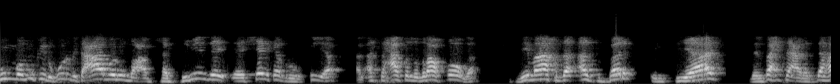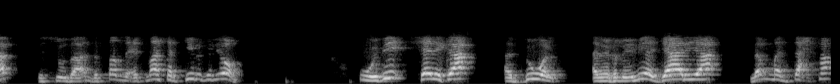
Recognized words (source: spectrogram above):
هم ممكن يكونوا بيتعاملوا مع مخدمين زي الشركة الروسية الأسلحة الاضراب فوقها. دي ماخذة أكبر امتياز للبحث عن الذهب في السودان بتطلع 12 كيلو في اليوم. ودي شركة الدول الإقليمية جارية لما تحفى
